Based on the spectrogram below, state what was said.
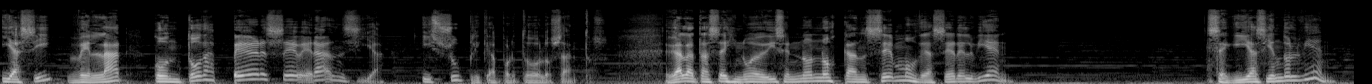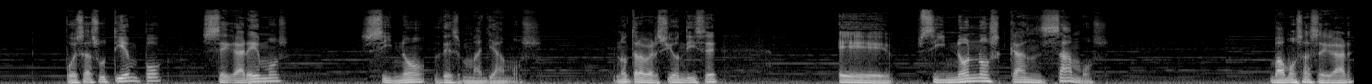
y así velad con toda perseverancia y súplica por todos los santos. Gálatas 6 y 9 dice, no nos cansemos de hacer el bien. Seguí haciendo el bien, pues a su tiempo segaremos si no desmayamos. En otra versión dice, eh, si no nos cansamos, vamos a cegar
